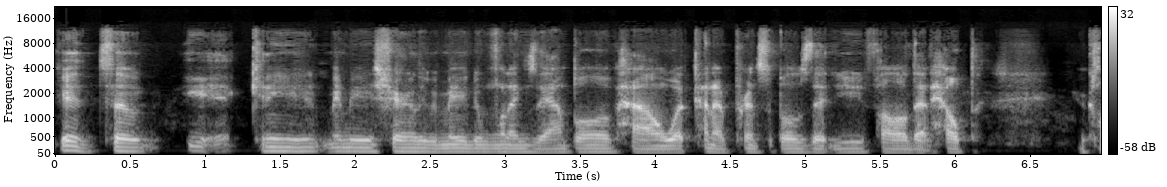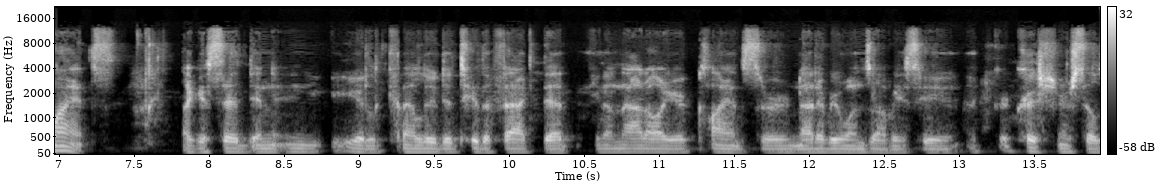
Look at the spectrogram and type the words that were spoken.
Good. So, can you maybe share maybe one example of how what kind of principles that you follow that help your clients? Like I said, and, you kind of alluded to the fact that you know not all your clients or not everyone's obviously a Christian or still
